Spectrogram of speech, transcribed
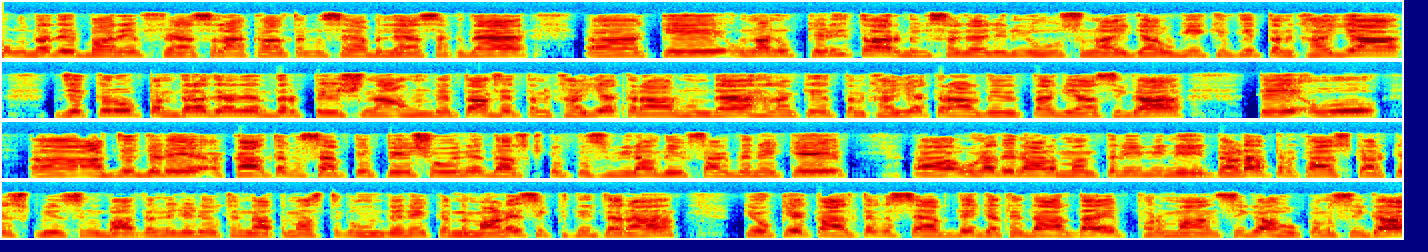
ਉਹਨਾਂ ਦੇ ਬਾਰੇ ਫੈਸਲਾ ਅਕਾਲ ਤਖਤ ਸਾਹਿਬ ਲੈ ਸਕਦਾ ਹੈ ਅਹ, ਕਿ ਉਹਨਾਂ ਨੂੰ ਕਿਹੜੀ ਧਾਰਮਿਕ ਸਜ਼ਾ ਜਿਹੜੀ ਉਹ ਸੁਣਾਈ ਜਾਊਗੀ ਕਿਉਂਕਿ ਤਨਖਾਹੀਆ ਜੇਕਰ ਉਹ 15 ਦਿਨਾਂ ਦੇ ਅੰਦਰ ਪੇਸ਼ ਨਾ ਹੁੰਦੇ ਤਾਂ ਫਿਰ ਤਨਖਾਹੀਆ ਕਰਾਰ ਹੁੰਦਾ ਹੈ। ਹਾਲਾਂਕਿ ਤਨਖਾਹੀਆ ਕਰਾਰ ਦੇ ਦਿੱਤਾ ਗਿਆ ਸੀਗਾ। ਤੇ ਉਹ ਅੱਜ ਜਿਹੜੇ ਅਕਾਲ ਤਖਤ ਸਾਹਿਬ ਤੇ ਪੇਸ਼ ਹੋਏ ਨੇ ਦਰਸ਼ਕ ਤਸਵੀਰਾਂ ਦੇਖ ਸਕਦੇ ਨੇ ਕਿ ਉਹਨਾਂ ਦੇ ਨਾਲ ਮੰਤਰੀ ਵੀ ਨੇ ਦਾੜਾ ਪ੍ਰਕਾਸ਼ ਕਰਕੇ ਸੁਖਬੀਰ ਸਿੰਘ ਬਾਦਲ ਨੇ ਜਿਹੜੇ ਉੱਥੇ ਨਤਮਸਤਕ ਹੁੰਦੇ ਨੇ ਇੱਕ ਨਿਮਾਣੇ ਸਿੱਖ ਦੀ ਤਰ੍ਹਾਂ ਕਿਉਂਕਿ ਅਕਾਲ ਤਖਤ ਸਾਹਿਬ ਦੇ ਜਥੇਦਾਰ ਦਾ ਇਹ ਫਰਮਾਨ ਸੀਗਾ ਹੁਕਮ ਸੀਗਾ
